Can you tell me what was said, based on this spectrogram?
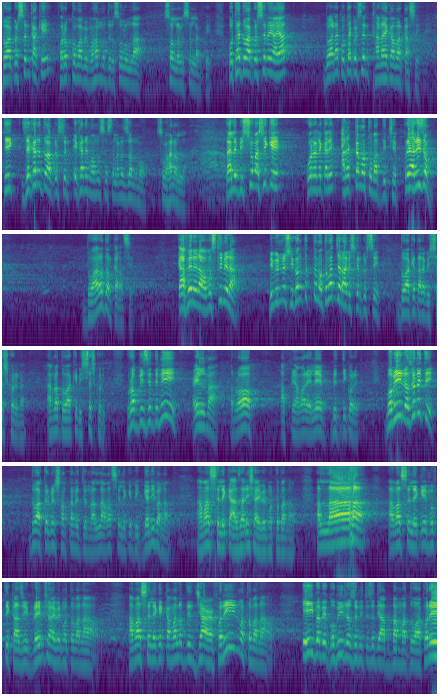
দোয়া করছেন কাকে? পরোক্ষভাবে মোহাম্মদ রসুল্লাহ সাল্লা সাল্লামকে। কোথায় দোয়া করছেন এই আয়াত? দোয়াটা কোথায় করছেন? খানায় কাবার কাছে। ঠিক যেখানে দোয়া করছেন, এখানে মোহাম্মদ সাল্লামের জন্ম। সোহান আল্লাহ তাহলে বিশ্ববাসীকে কোরআনে কারিম আরেকটা মতবাদ দিচ্ছে, প্রেয়ারিজম। দোয়ারও দরকার আছে। কাফেরেরা, অমুসলিমেরা বিভিন্ন শিগন্তত্ব মতবাদ যারা আবিষ্কার করছে, দোয়াকে তারা বিশ্বাস করে না। আমরা দোয়াকে বিশ্বাস করি। রব্বি জিদ্দিনী এলমা রব আপনি আমার এলে বৃদ্ধি করেন। গভীর রজনীতি, দোয়া করবেন সন্তানের জন্য। আল্লাহ আমার ছেলেকে বিজ্ঞানী বানাও। আমার ছেলেকে আজহারি সাহেবের মতো বানাও। আল্লাহ আমার ছেলেকে মুফতি কাজী ইব্রাহিম সাহেবের মতো বানাও। আমার ছেলেকে কামাল উদ্দিন জাফরির মতো বানাও। এইভাবে গভীর রজনীতে যদি আব্বা আম্মা দোয়া করে,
